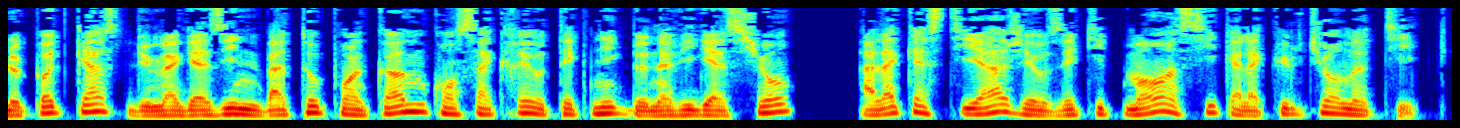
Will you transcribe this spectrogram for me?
le podcast du magazine bateau.com consacré aux techniques de navigation, à l'accastillage et aux équipements ainsi qu'à la culture nautique.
